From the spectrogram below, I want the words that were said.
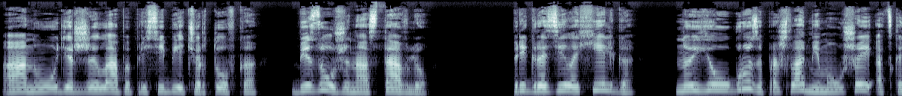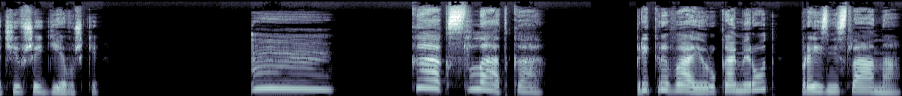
«А ну, держи лапы при себе, чертовка! Без ужина оставлю!» Пригрозила Хельга, но ее угроза прошла мимо ушей отскочившей девушки. Как сладко!» Прикрывая руками рот, произнесла она.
